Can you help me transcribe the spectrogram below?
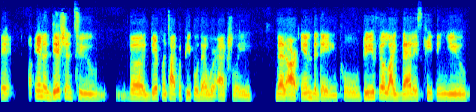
it, in addition to the different type of people that were actually that are in the dating pool do you feel like that is keeping you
